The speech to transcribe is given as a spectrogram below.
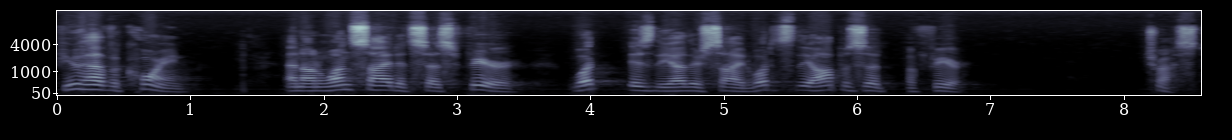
If you have a coin, and on one side it says fear, what is the other side? What's the opposite of fear? Trust.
